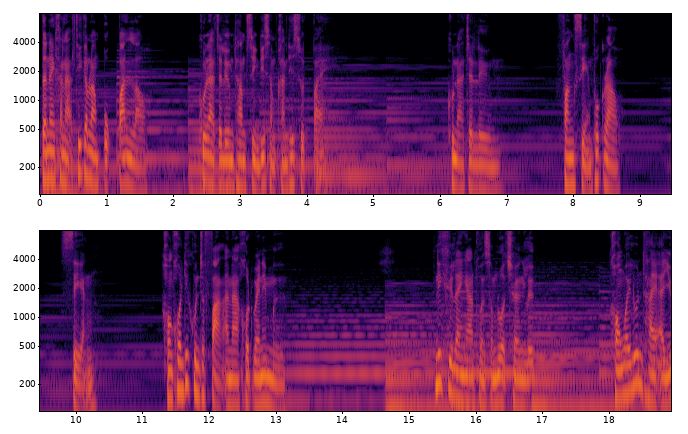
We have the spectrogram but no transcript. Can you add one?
แต่ในขณะที่กำลังปลุกปั้นเรา คุณอาจจะลืมทำสิ่งที่สำคัญที่สุดไป คุณอาจจะลืม ฟังเสียงพวกเรา เสียง ของคนที่คุณจะฝากอนาคตไว้ในมือ นี่คือรายงานผลสำรวจเชิงลึก ของวัยรุ่นไทยอายุ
